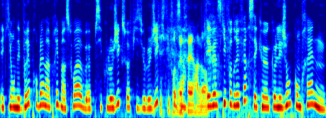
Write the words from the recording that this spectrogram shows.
et qui ont des vrais problèmes après, ben, soit euh, psychologiques, soit physiologiques. Qu'est-ce qu'il faudrait faire alors? Et bien, ce qu'il faudrait faire, c'est que, que les gens comprennent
